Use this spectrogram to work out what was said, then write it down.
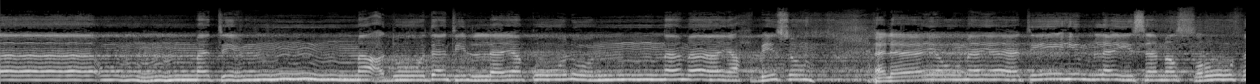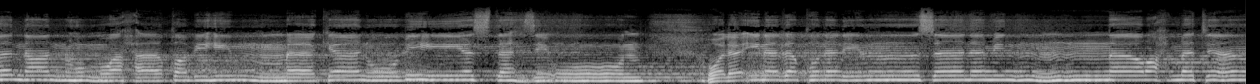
معدودة ليقولن ما يحبسه. ألا يوم ياتيهم ليس مصروفا عنهم وحاق بهم ما كانوا به يستهزئون. ولئن ذقنا الإنسان منا رحمة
